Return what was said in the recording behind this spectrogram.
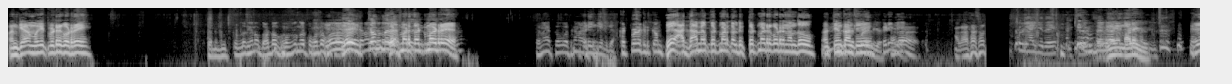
ಒಂದ್ ಗೇಣು ಮುಗೀತ್ ಬಿಡ್ರಿ ಕೊಡ್ರಿ ಕಟ್ ಮಾಡಿ ಕಟ್ ಮಾಡ್ರಿ. ಏ ಅದ್ ಆಮೇಲೆ ಕಟ್ ಮಾಡ್ಕೊಳ್ರಿ ಕಟ್ ಮಾಡ್ರಿ ಕೊಡ್ರಿ ನಮ್ದು. ತಿನ್ಕಂತೀವಿ ಏ,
